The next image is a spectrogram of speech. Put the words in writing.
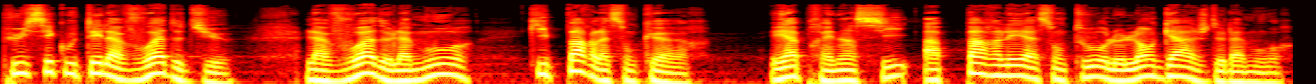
puisse écouter la voix de Dieu, la voix de l'amour qui parle à son cœur, et apprenne ainsi à parler à son tour le langage de l'amour,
